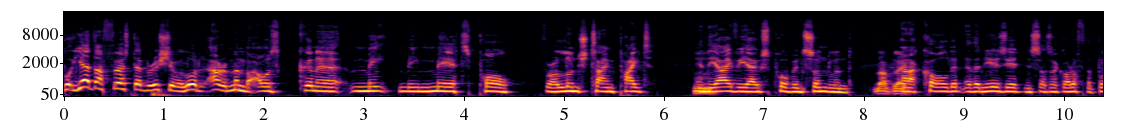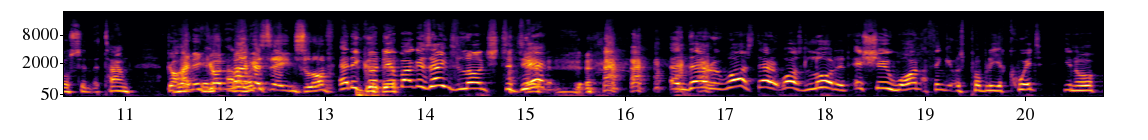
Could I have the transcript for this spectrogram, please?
but yeah, that first ever issue of Loaded, I remember I was gonna meet me mate Paul for a lunchtime pint in the Ivy House pub in Sunderland. Lovely. And I called into the newsagents as I got off the bus into town. Got Went any in, good had a look- magazines, love? Any good new magazines launched today? and there it was. There it was. Loaded issue one. I think it was probably a quid. You know,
